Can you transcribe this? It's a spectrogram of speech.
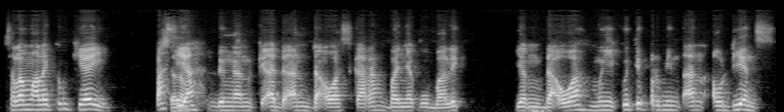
Assalamualaikum Kiai. Pasti ya dengan keadaan dakwah sekarang banyak mubalik yang dakwah mengikuti permintaan audiens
